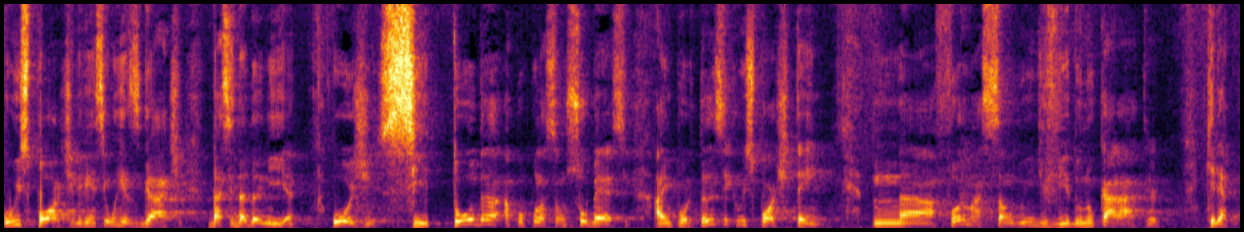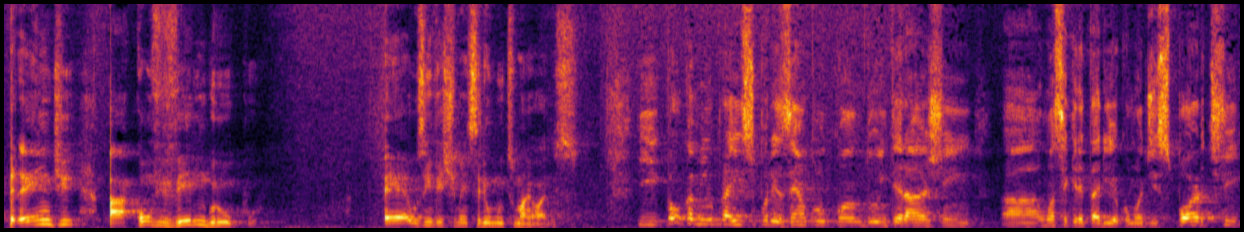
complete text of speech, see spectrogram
o esporte ele vem ser um resgate da cidadania. Hoje, se toda a população soubesse a importância que o esporte tem na formação do indivíduo, no caráter, que ele aprende a conviver em grupo, os investimentos seriam muito maiores. E qual o caminho para isso, por exemplo, quando interagem ah, uma secretaria como a de esporte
